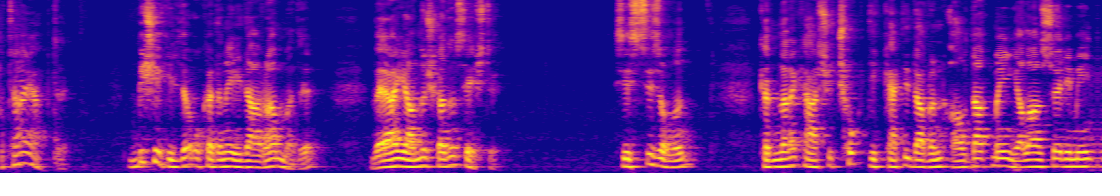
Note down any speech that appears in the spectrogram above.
hata yaptı. Bir şekilde o kadına iyi davranmadı veya yanlış kadın seçti. Siz siz olun. Kadınlara karşı çok dikkatli davranın. Aldatmayın, yalan söylemeyin,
